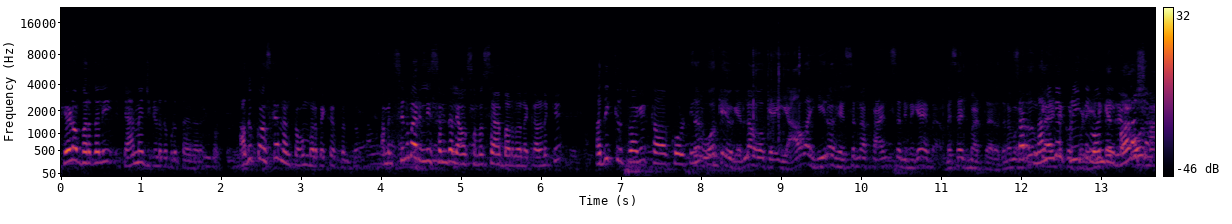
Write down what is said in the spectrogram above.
ಹೇಳೋ ಬರದಲ್ಲಿ ಡ್ಯಾಮೇಜ್ ಗಿಡದು ಬಿಡ್ತಾ ಇದ್ದಾರೆ ಅದಕ್ಕೋಸ್ಕರ ನಾನು ತೊಗೊಂಡ್ಬರ್ಬೇಕಾಗಿ ಬಂತು ಆಮೇಲೆ ಸಿನಿಮಾ ರಿಲೀಸ್ ಸಮಯದಲ್ಲಿ ಯಾವ ಸಮಸ್ಯೆ ಆಗಬಾರ್ದು ಅನ್ನೋ ಕಾರಣಕ್ಕೆ ಅಧಿಕೃತವಾಗಿ ಕೋರ್ಟ್ ಓಕೆ ಇವಾಗ ಎಲ್ಲ ಓಕೆ ಯಾವ ಹೀರೋ ಹೆಸರನ್ನ ಫ್ಯಾನ್ಸ್ ನಿಮಗೆ ಮೆಸೇಜ್ ಮಾಡ್ತಾ ಇರೋದು? ನನಗೆ ಪ್ರೀತಿ. ಒಂದು ಬಹಳಷ್ಟು-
